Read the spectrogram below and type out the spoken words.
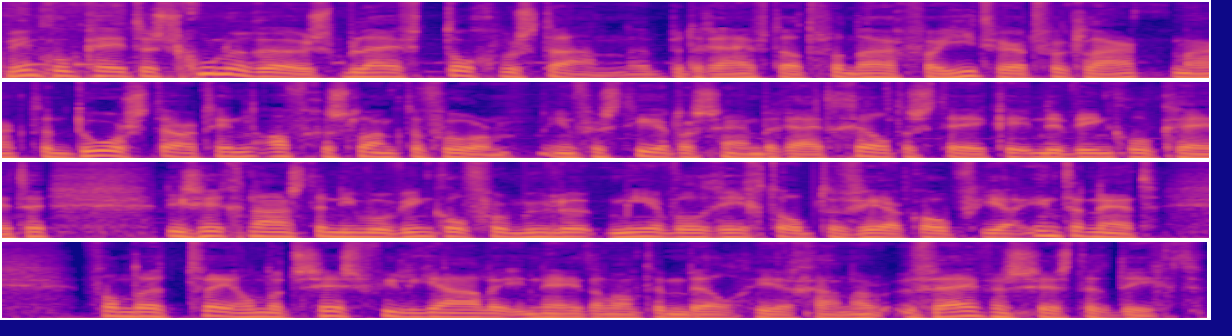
Winkelketen Schoenenreus blijft toch bestaan. Het bedrijf dat vandaag failliet werd verklaard... maakt een doorstart in afgeslankte vorm. Investeerders zijn bereid geld te steken in de winkelketen... die zich naast de nieuwe winkelformule meer wil richten op de verkoop via internet. Van de 206 filialen in Nederland en België gaan er 65 dicht.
